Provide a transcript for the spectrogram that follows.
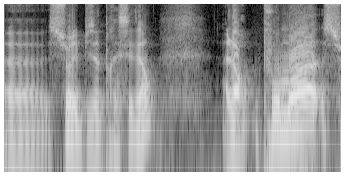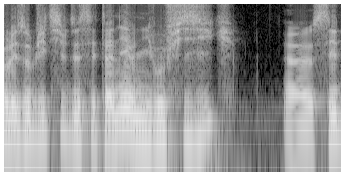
euh, sur l'épisode précédent. Alors pour moi, sur les objectifs de cette année au niveau physique, euh, c'est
